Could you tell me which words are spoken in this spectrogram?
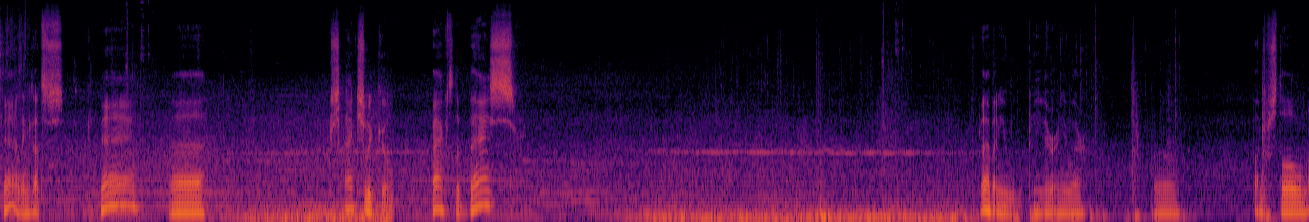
Okay, I think that's okay. Uh, let's actually go back to the base. Do I have any here anywhere? Uh, bunch of stone,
